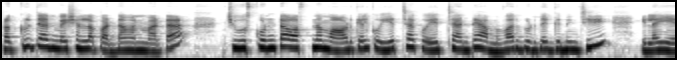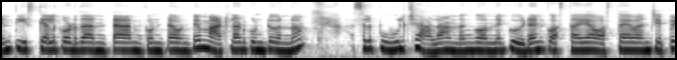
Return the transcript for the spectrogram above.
ప్రకృతి అన్వేషణలో పడ్డామన్నమాట. చూసుకుంటా వస్తున్న మామిడికాయలు కొయ్యొచ్చా కొయ్యొచ్చా అంటే అమ్మవారి గుడి దగ్గర నుంచి ఇలా ఏం తీసుకెళ్ళకూడదా అంట అనుకుంటా ఉంటే మాట్లాడుకుంటూ ఉన్నాం. అసలు పువ్వులు చాలా అందంగా ఉన్నాయి కోయడానికి వస్తాయా వస్తాయా అని చెప్పి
